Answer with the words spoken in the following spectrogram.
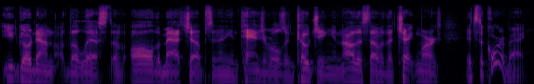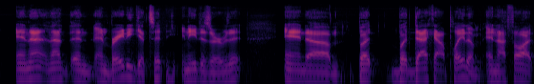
you go down the list of all the matchups and the intangibles and coaching and all this stuff with the check marks. It's the quarterback and that and that and, and Brady gets it, and he deserves it. And um, but but Dak outplayed him, and I thought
